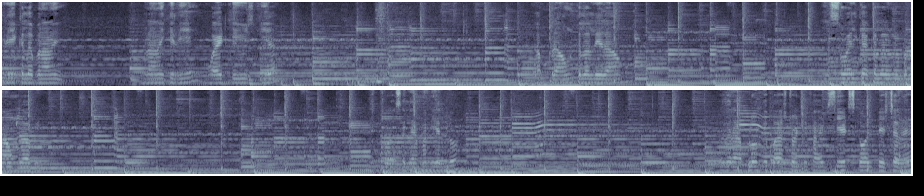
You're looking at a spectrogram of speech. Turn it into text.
ग्रे कलर बनाने बनाने के लिए वाइट का यूज़ किया। अब ब्राउन कलर ले रहा हूँ। ये सॉइल का कलर मैं बनाऊँगा अभी। सा लेमन येलो अगर आप लोग के पास 25 शेड्स का ऑयल पेस्टर है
